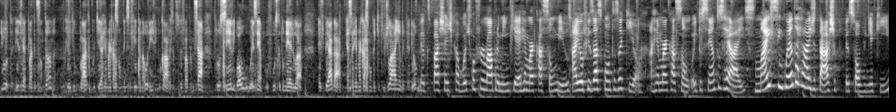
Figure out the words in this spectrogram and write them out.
E outra, ele já é placa de Santana, porque eu digo placa porque a remarcação tem que ser feita na origem do carro, exemplo, você falar pra mim, assim, ah, trouxe ele igual o exemplo, o Fusca do Nélio lá, é de BH, essa remarcação tem que vir de lá ainda, entendeu? Meu despachante acabou de confirmar pra mim que é remarcação mesmo. Aí eu fiz as contas aqui, ó. A remarcação, 800 reais. Mais 50 reais de taxa pro pessoal vir aqui,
